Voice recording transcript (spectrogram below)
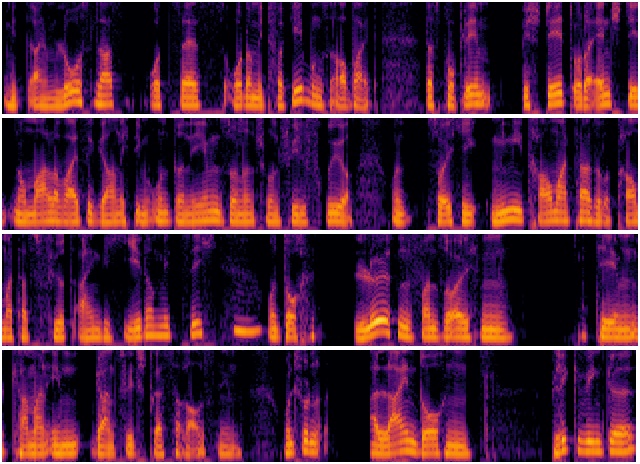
mit einem Loslassprozess oder mit Vergebungsarbeit. Das Problem besteht oder entsteht normalerweise gar nicht im Unternehmen, sondern schon viel früher. Und solche Mini-Traumata oder Traumata führt eigentlich jeder mit sich. Mhm. Und durch Lösen von solchen Themen kann man eben ganz viel Stress herausnehmen. Und schon allein durch einen Blickwinkel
